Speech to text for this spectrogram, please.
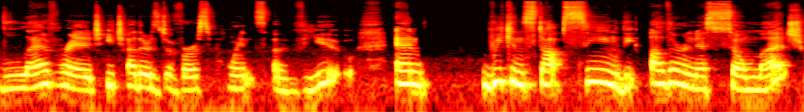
leverage each other's diverse points of view. And we can stop seeing the otherness so much.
